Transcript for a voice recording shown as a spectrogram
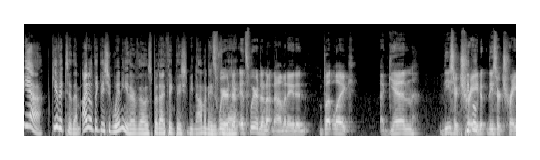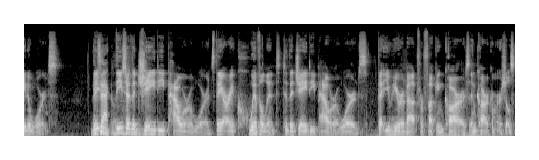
yeah, give it to them. I don't think they should win either of those, but I think they should be nominated. It's weird. For They're, that. it's weird they're not nominated. But like, again, these are trade. these are trade awards. The- Exactly. These are the JD Power Awards. They are equivalent to the JD Power Awards that you hear about for fucking cars and car commercials.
